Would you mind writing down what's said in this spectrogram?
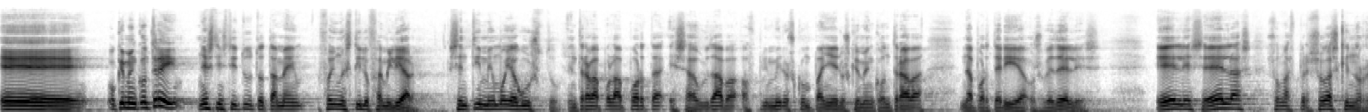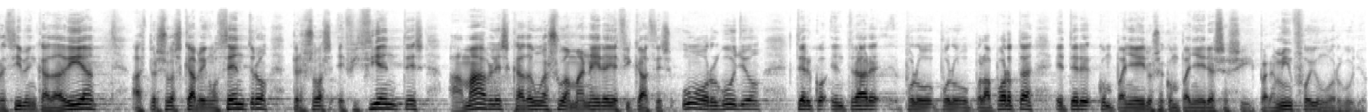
Eh, o que me encontrei neste instituto tamén foi un estilo familiar. Sentíme moi a gusto, entraba pola porta e saudaba aos primeiros compañeros que me encontraba na portería, os vedeles, Eles e elas son as persoas que nos reciben cada día, as persoas que abren o centro, persoas eficientes, amables, cada unha a súa maneira e eficaces. Un orgullo ter entrar polo, polo, pola porta e ter compañeiros e compañeiras así. Para min foi un orgullo.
